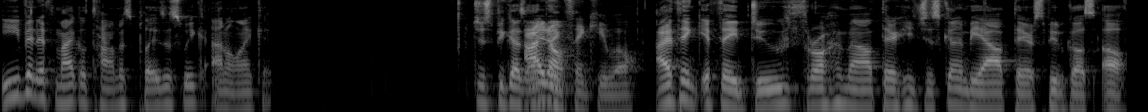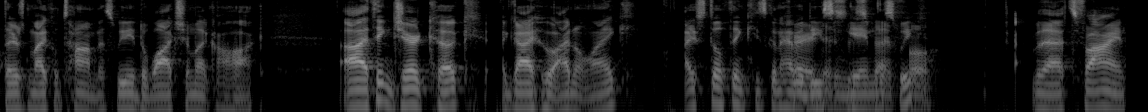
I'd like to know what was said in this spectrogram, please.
even if Michael Thomas plays this week, I don't like it. Just because I, I don't think he will. I think if they do throw him out there, he's just going to be out there. So people goes, oh, there's Michael Thomas. We need to watch him like a hawk. Uh, I think Jared Cook, a guy who I don't like, I still think he's going to have Very a decent game this week. That's fine.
